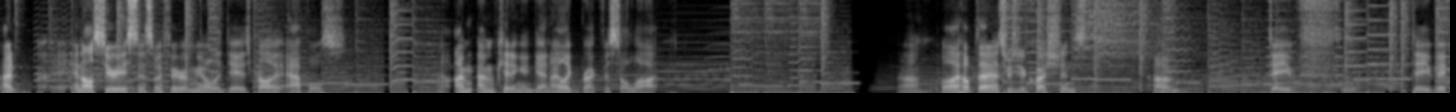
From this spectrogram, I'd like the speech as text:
I, in all seriousness, my favorite meal of the day is probably apples. No, I'm, I'm kidding again. I like breakfast a lot. Um, well, I hope that answers your questions. Um, Dave, Davic,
